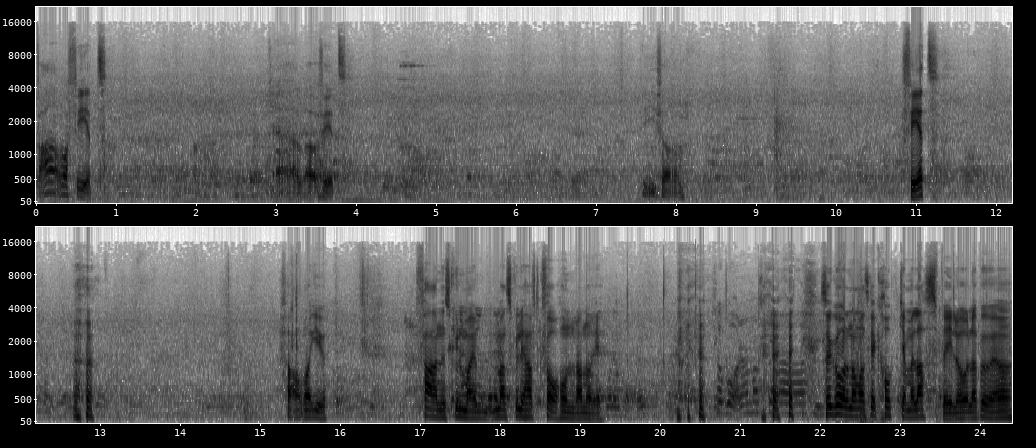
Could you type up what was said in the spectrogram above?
Fan vad fet. Jävlar vad fet. Fy fan. Fet. fan vad god. Fan, nu skulle man, man skulle haft kvar Honda nu. Så går det när man ska... Så går det när man ska krocka med lastbil och hålla på. Ja.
